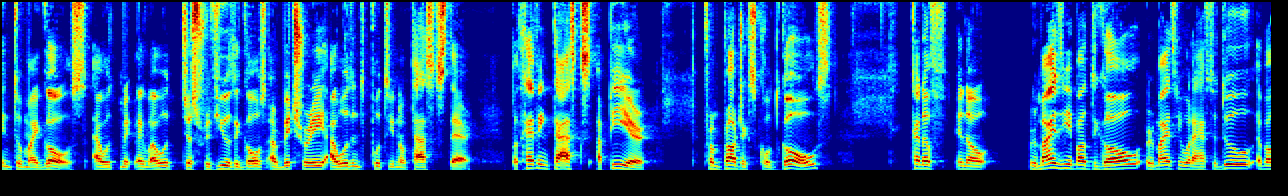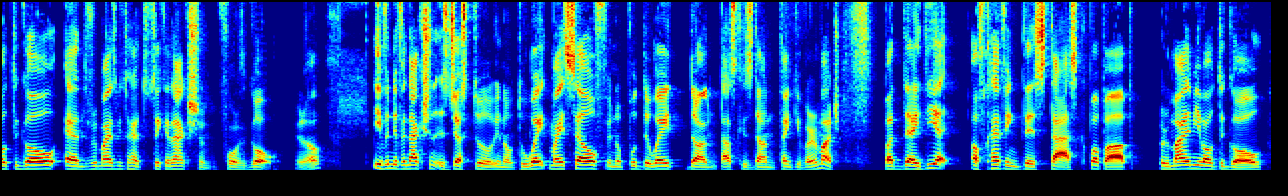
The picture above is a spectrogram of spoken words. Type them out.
into my goals. I would make, I would just review the goals arbitrarily. I wouldn't put you know tasks there. But having tasks appear from projects called goals kind of you know reminds me about the goal reminds me what i have to do about the goal and reminds me to have to take an action for the goal you know? Even if an action is just to you know to weight myself you know put the weight done task is done thank you very much. But the idea of having this task pop up remind me about the goal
